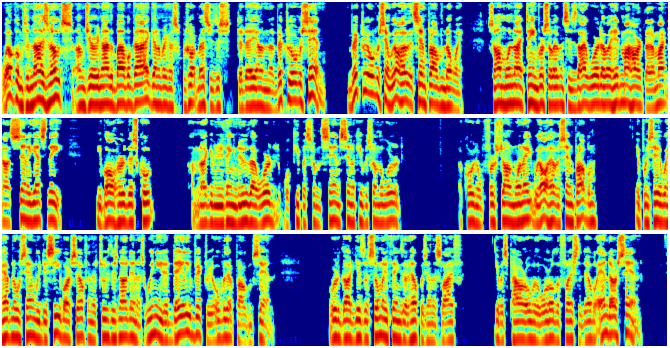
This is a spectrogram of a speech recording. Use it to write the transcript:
Welcome to Nye's Notes. I'm Jerry Nye, the Bible guy. Going to bring a short message this today on uh, victory over sin. Victory over sin. We all have that sin problem, don't we? Psalm 119, verse 11 says, Thy word have I hid in my heart that I might not sin against thee. You've all heard this quote. I'm not giving you anything new. Thy word will keep us from sin. Sin will keep us from the word. According to 1 John 1 8, we all have a sin problem. If we say we have no sin, we deceive ourselves and the truth is not in us. We need a daily victory over that problem, sin. The Word of God gives us so many things that help us in this life, give us power over the world, the flesh, the devil, and our sin.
